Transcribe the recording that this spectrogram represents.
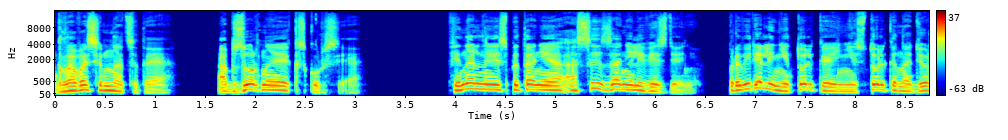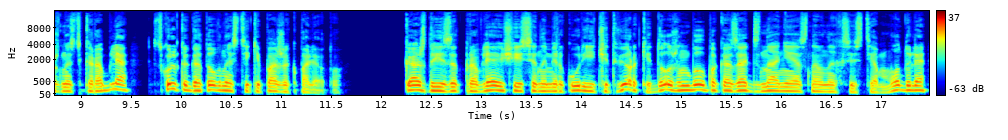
Глава 17. Обзорная экскурсия. Финальные испытания осы заняли весь день. Проверяли не только и не столько надежность корабля, сколько готовность экипажа к полету. Каждый из отправляющейся на Меркурий четверки должен был показать знания основных систем модуля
